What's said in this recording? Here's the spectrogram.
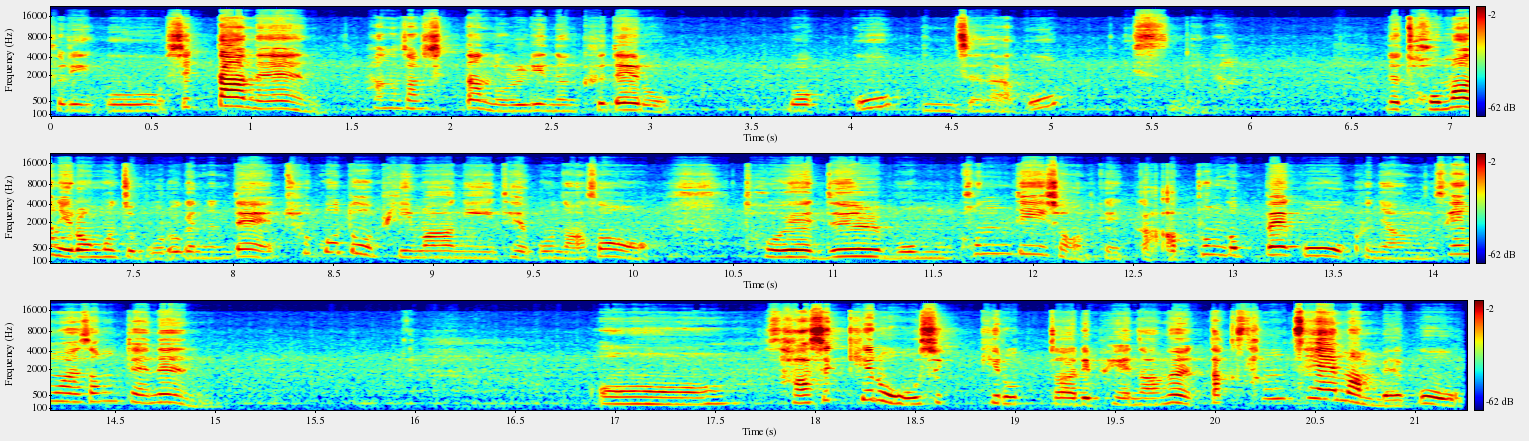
그리고 식단은 항상 식단 논리는 그대로 먹고 인증하고 있습니다. 근데 저만 이런 건지 모르겠는데 초고도 비만이 되고 나서 저의 늘 몸 컨디션, 그러니까 아픈 거 빼고 그냥 생활 상태는 어, 40kg, 50kg짜리 배낭을 딱 상체에만 메고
